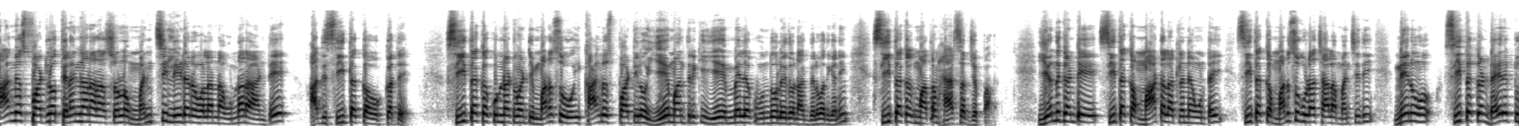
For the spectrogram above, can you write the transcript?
కాంగ్రెస్ పార్టీలో తెలంగాణ రాష్ట్రంలో మంచి లీడర్ ఎవరన్నా ఉన్నారా అంటే అది సీతక్క ఒక్కతే. సీతక్కకు ఉన్నటువంటి మనసు ఈ కాంగ్రెస్ పార్టీలో ఏ మంత్రికి ఏ ఎమ్మెల్యేకు ఉందో లేదో నాకు తెలియదు కానీ సీతక్కకు మాత్రం హ్యాట్సప్ చెప్పాలి. ఎందుకంటే సీతక్క మాటలు అట్లనే ఉంటాయి సీతక్క మనసు కూడా చాలా మంచిది. నేను సీతక్కను డైరెక్ట్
